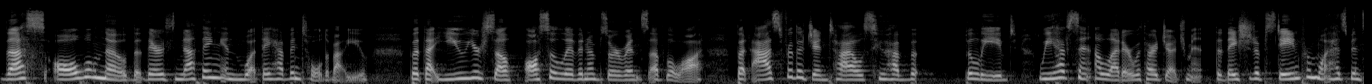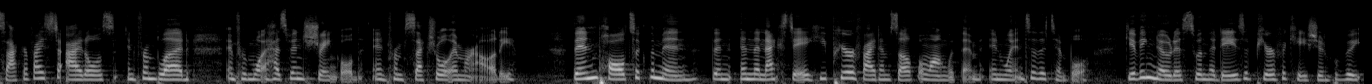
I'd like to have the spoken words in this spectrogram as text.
Thus all will know that there is nothing in what they have been told about you, but that you yourself also live in observance of the law. But as for the Gentiles who have believed, we have sent a letter with our judgment that they should abstain from what has been sacrificed to idols, and from blood, and from what has been strangled, and from sexual immorality. Then Paul took them in, then, and the next day he purified himself along with them and went into the temple, giving notice when the days of purification would be,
